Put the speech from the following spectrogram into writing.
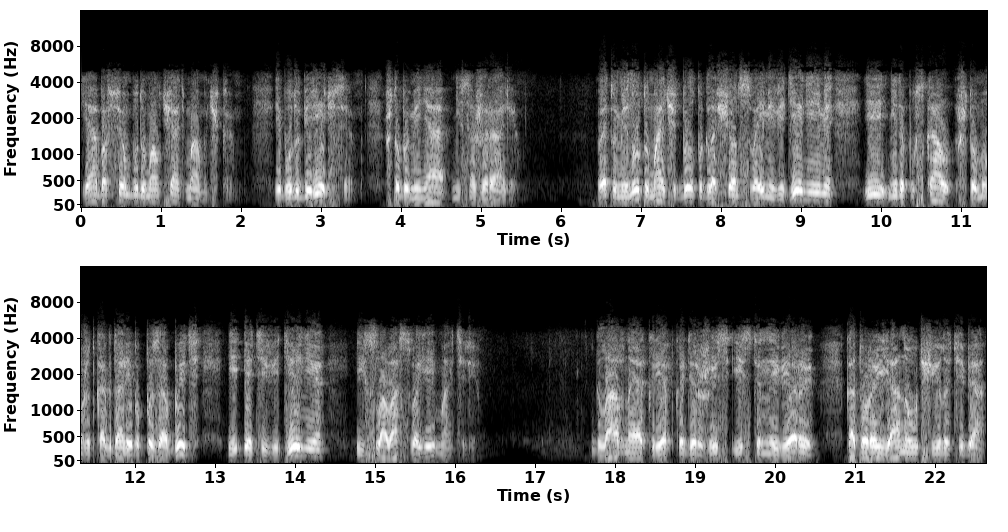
«Я обо всем буду молчать, мамочка, и буду беречься, чтобы меня не сожрали». В эту минуту мальчик был поглощен своими видениями и не допускал, что может когда-либо позабыть и эти видения, и слова своей матери. «Главное, крепко держись истинной веры, которой я научила тебя»,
